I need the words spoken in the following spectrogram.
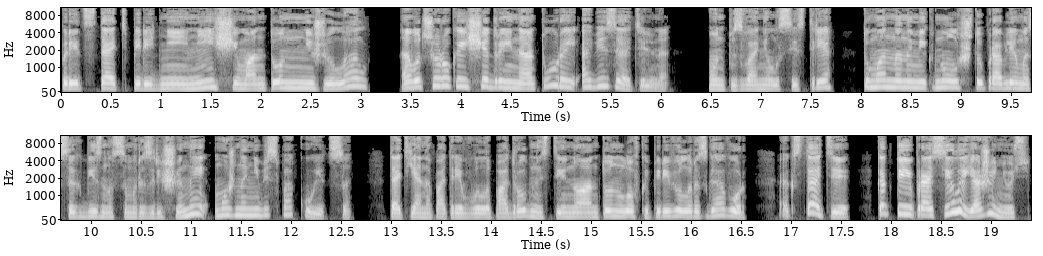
Предстать перед ней нищим Антон не желал, а вот широкой щедрой натурой обязательно. Он позвонил сестре, туманно намекнул, что проблемы с их бизнесом разрешены, можно не беспокоиться. Татьяна потребовала подробностей, но Антон ловко перевел разговор. «А, «Кстати, как ты и просила, я женюсь».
